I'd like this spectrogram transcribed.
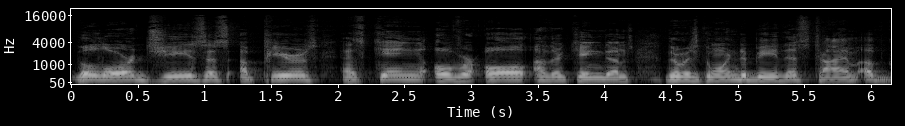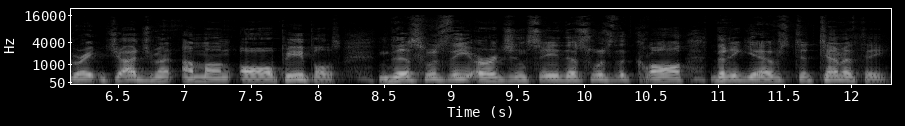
the Lord Jesus appears as king over all other kingdoms, there was going to be this time of great judgment among all peoples. This was the urgency, this was the call that he gives to Timothy.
